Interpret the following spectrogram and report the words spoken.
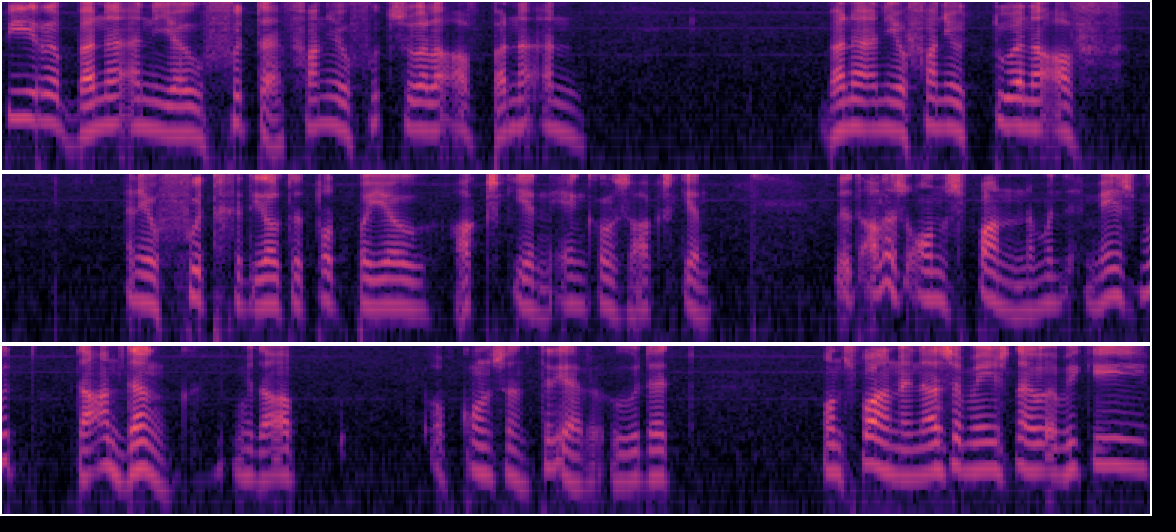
spieren binnen in jou voete, van jou voetsole af, binnen in, binnen in jou, van jou tone af, in jou voetgedeelte tot by jou hakskeen, enkels hakskeen, dit alles ontspan, moet, mens moet daaraan dink, moet daar op, op concentreer, hoe dit ontspan, en as een mens nou een bykie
